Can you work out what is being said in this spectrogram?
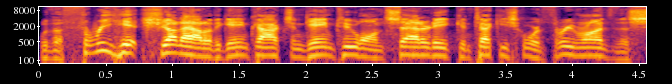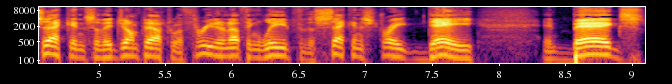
with a three-hit shutout of the Gamecocks in Game Two on Saturday. Kentucky scored three runs in the second, so they jumped out to a three to nothing lead for the second straight day. And Beggs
